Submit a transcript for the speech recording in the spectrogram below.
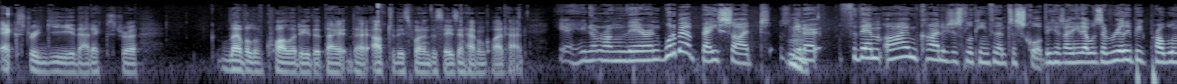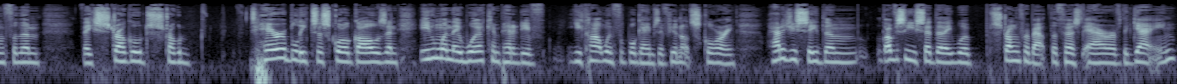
extra gear, that extra level of quality that they, they up to this point of the season haven't quite had. Yeah, you're not wrong there. And what about Bayside? You hmm. know, for them, I'm kind of just looking for them to score because I think that was a really big problem for them. They struggled, struggled terribly to score goals, and even when they were competitive, you can't win football games if you're not scoring. How did you see them? Obviously, you said that they were strong for about the first hour of the game.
